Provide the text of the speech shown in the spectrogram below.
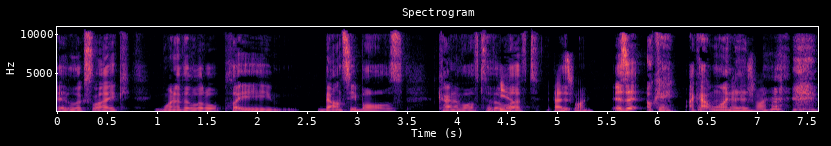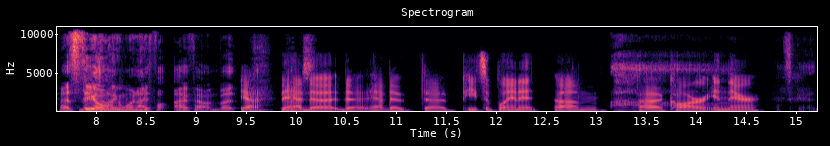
It looks like one of the little play bouncy balls, kind of off to the Yeah, left. That's one. Is it okay? I got one. That is one. That's the only one. one I I found. But Yeah, they Nice. have the the they have the the Pizza Planet um, uh, car in there, that's good.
